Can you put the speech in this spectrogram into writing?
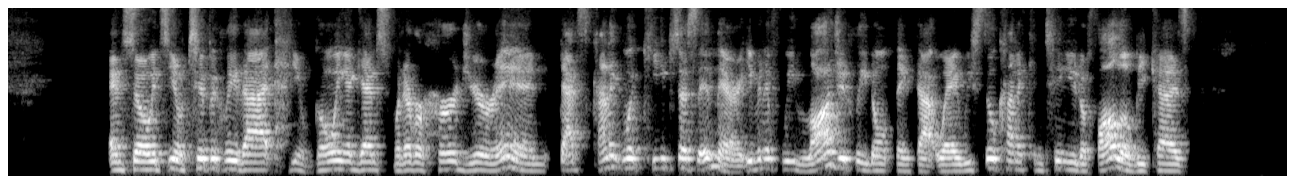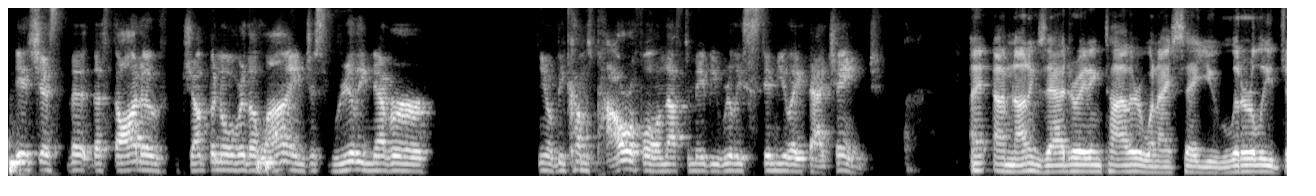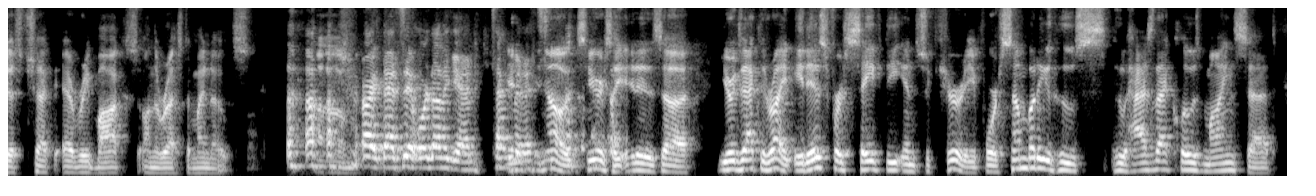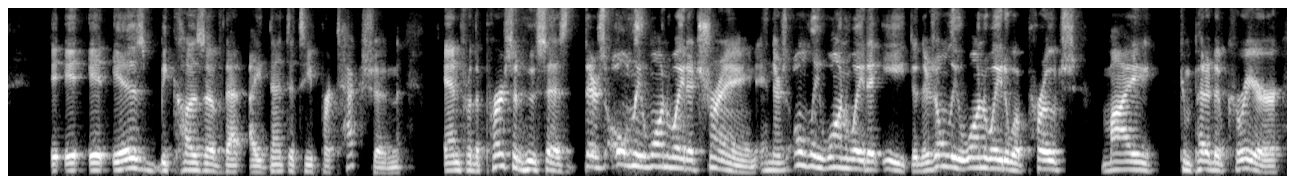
and so it's you know typically that you know going against whatever herd you're in that's kind of what keeps us in there even if we logically don't think that way we still kind of continue to follow because it's just the the thought of jumping over the line just really never you know becomes powerful enough to maybe really stimulate that change. I, am not exaggerating tyler when i say you literally just checked every box on the rest of my notes. Um, all right that's it. We're done again. 10 it, minutes. no seriously it is uh you're exactly right. It is for safety and security. For somebody who's who has that closed mindset it, it, it is because of that identity protection and for the person who says there's only one way to train and there's only one way to eat and there's only one way to approach my competitive career,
